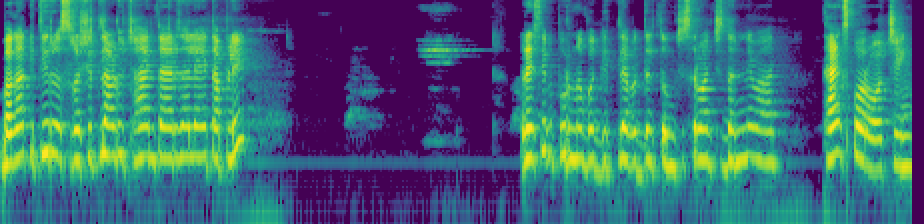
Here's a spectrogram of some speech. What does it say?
बघा किती रसरशीत लाडू छान तयार झाले आहेत आपले. रेसिपी पूर्ण बघितल्याबद्दल तुमचे सर्वांचे धन्यवाद. थँक्स फॉर वॉचिंग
